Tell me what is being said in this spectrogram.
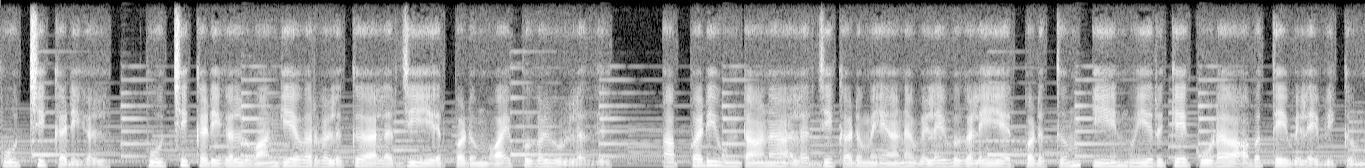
பூச்சிக்கடிகள். பூச்சிக்கடிகள் வாங்கியவர்களுக்கு அலர்ஜி ஏற்படும் வாய்ப்புகள் உள்ளது. அப்படி உண்டான அலர்ஜி கடுமையான விளைவுகளை ஏற்படுத்தும் ஏன் உயிருக்கே கூட ஆபத்தை விளைவிக்கும்.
